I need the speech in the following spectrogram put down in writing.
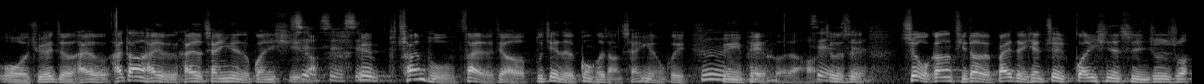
我觉得还有，还当然还有还有参议院的关系了，是是是，因为川普 fire 掉，不见得共和党参议员会愿意配合的哈，这个是。所以，我刚刚提到的，拜登现在最关心的事情就是说，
